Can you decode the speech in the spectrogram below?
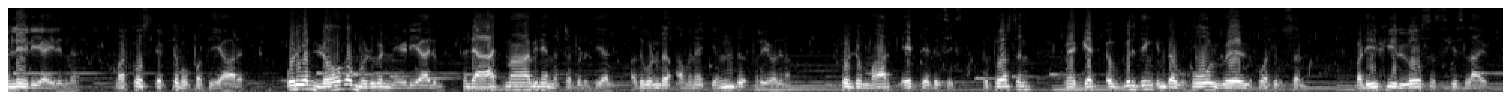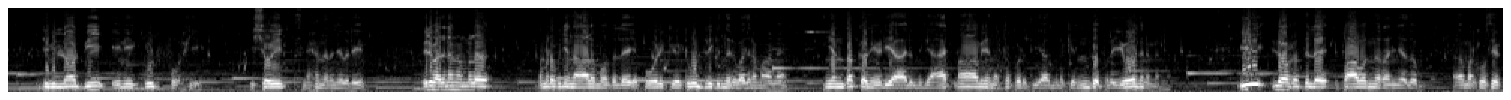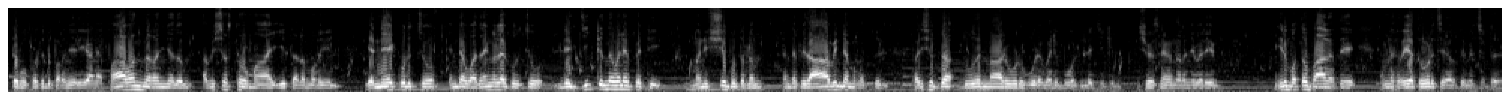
ഹല്ലേലിയായിരുന്ന് മർക്കോസ് എട്ട് മുപ്പത്തിയാറ്. ഒരുവൻ ലോകം മുഴുവൻ നേടിയാലും തന്റെ ആത്മാവിനെ നഷ്ടപ്പെടുത്തിയാൽ അതുകൊണ്ട് അവന് എന്ത് പ്രയോജനം? According to Mark eight thirty six a person may get everything in the whole world for himself but if he loses his life it will not be any good for he ഈശോയിൽ സ്നേഹം നിറഞ്ഞവരെയും ഒരു വചനം നമ്മൾ നമ്മുടെ കുഞ്ഞു നാൾ മുതൽ എപ്പോഴും കേട്ടുകൊണ്ടിരിക്കുന്ന ഒരു വചനമാണ് നീ എന്തൊക്കെ നേടിയാലും നിന്റെ ആത്മാവിനെ നഷ്ടപ്പെടുത്തിയാൽ നിനക്ക് എന്ത് പ്രയോജനമെന്ന്. ഈ ലോകത്തിലെ പാവം നിറഞ്ഞതും മർക്കോസ് എട്ട് മുപ്പത്തിട്ട് പറഞ്ഞു തരികയാണ് പാവം നിറഞ്ഞതും അവിശ്വസ്തവുമായ ഈ തലമുറയിൽ എന്നെക്കുറിച്ചോ എന്റെ വചനങ്ങളെക്കുറിച്ചോ ലജ്ജിക്കുന്നവനെ പറ്റി മനുഷ്യപുത്രനും തന്റെ പിതാവിന്റെ മുഖത്തിൽ പരിശുദ്ധ ദൂതന്മാരോടുകൂടെ വരുമ്പോൾ ലജ്ജിക്കും. വിശ്വസ്നേഹം നിറഞ്ഞവരെയും ഇതിന് മൊത്തം ഭാഗത്തെ നമ്മുടെ ഹൃദയത്തോട് ചേർത്ത് വെച്ചിട്ട്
